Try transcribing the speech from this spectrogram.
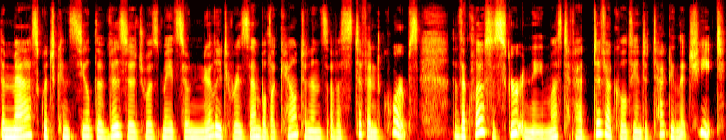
The mask which concealed the visage was made so nearly to resemble the countenance of a stiffened corpse that the closest scrutiny must have had difficulty in detecting the cheat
